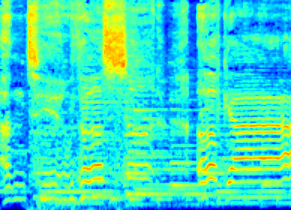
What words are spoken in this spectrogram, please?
until the Son of God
